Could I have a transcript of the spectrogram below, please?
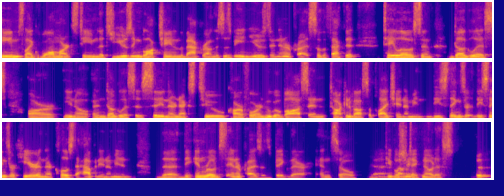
teams like walmart's team that's using blockchain in the background. This is being used in enterprise. So the fact that Telos and douglas are you know and douglas is sitting there next to carrefour and hugo boss and talking about supply chain i mean these things are these things are here and they're close to happening. I mean the the inroads to enterprise is big there. And so yeah, people should mean, take notice that,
